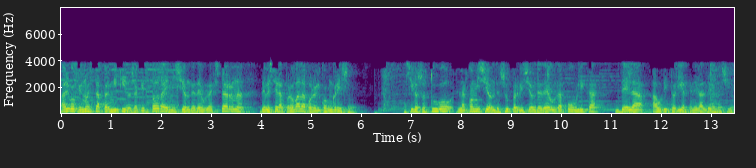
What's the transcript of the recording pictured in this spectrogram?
algo que no está permitido ya que toda emisión de deuda externa debe ser aprobada por el Congreso. Así lo sostuvo la Comisión de Supervisión de Deuda Pública de la Auditoría General de la Nación.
